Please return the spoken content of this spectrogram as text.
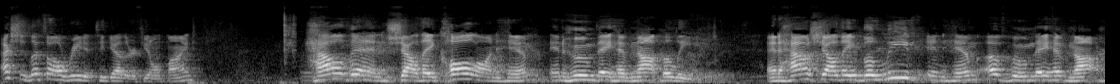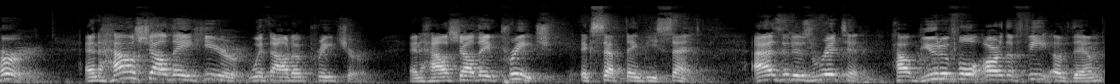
actually, let's all read it together if you don't mind. How then shall they call on him in whom they have not believed? And how shall they believe in him of whom they have not heard? And how shall they hear without a preacher? And how shall they preach except they be sent? As it is written, How beautiful are the feet of them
